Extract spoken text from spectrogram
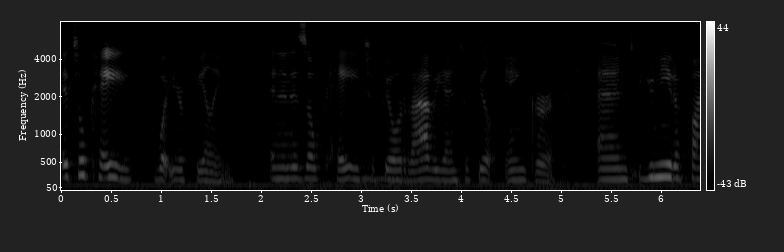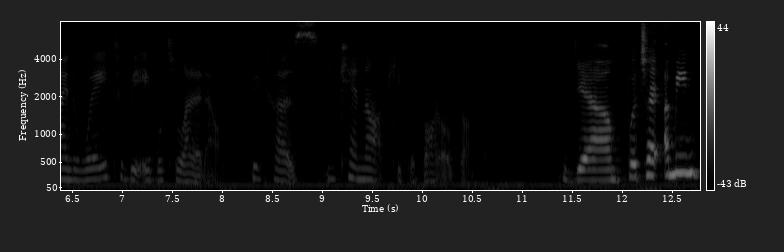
it's okay what you're feeling. And it is okay to feel rabia and to feel anger. And you need to find a way to be able to let it out because you cannot keep it bottled up. Yeah, which I, I mean,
